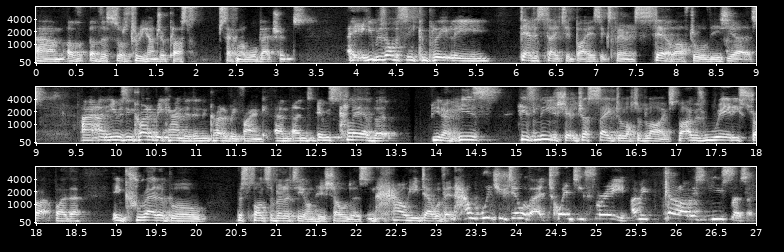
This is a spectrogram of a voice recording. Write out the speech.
um, of, of the sort of 300 plus Second World War veterans. He was obviously completely devastated by his experience still after all these years. Uh, and he was incredibly candid and incredibly frank. And, and it was clear that, you know, his, his leadership just saved a lot of lives. But I was really struck by the incredible responsibility on his shoulders and how he dealt with it. And how would you deal with that at 23? I mean, God, I was useless at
